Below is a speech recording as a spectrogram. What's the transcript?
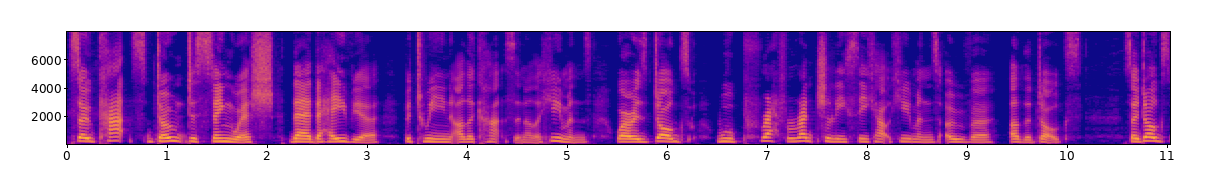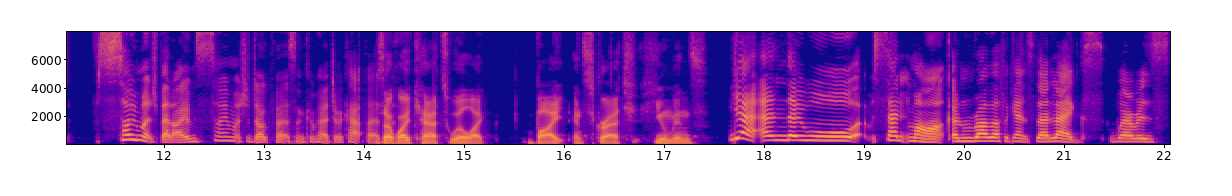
So cats don't distinguish their behavior between other cats and other humans, whereas dogs will preferentially seek out humans over other dogs. So dogs so much better. I am so much a dog person compared to a cat person. Is that why cats will like bite and scratch humans? Yeah, and they will scent mark and rub up against their legs, whereas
